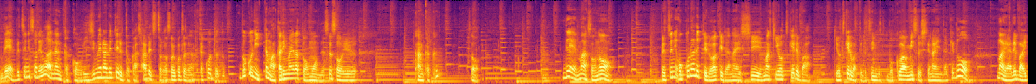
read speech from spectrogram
で別にそれはなんかこういじめられてるとか差別とかそういうことじゃなくてこうどどこに行っても当たり前だと思うんですそういう感覚そうでまあその別に怒られてるわけじゃないしまあ気をつければ気をつければって別に僕はミスしてないんだけどまあやればい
